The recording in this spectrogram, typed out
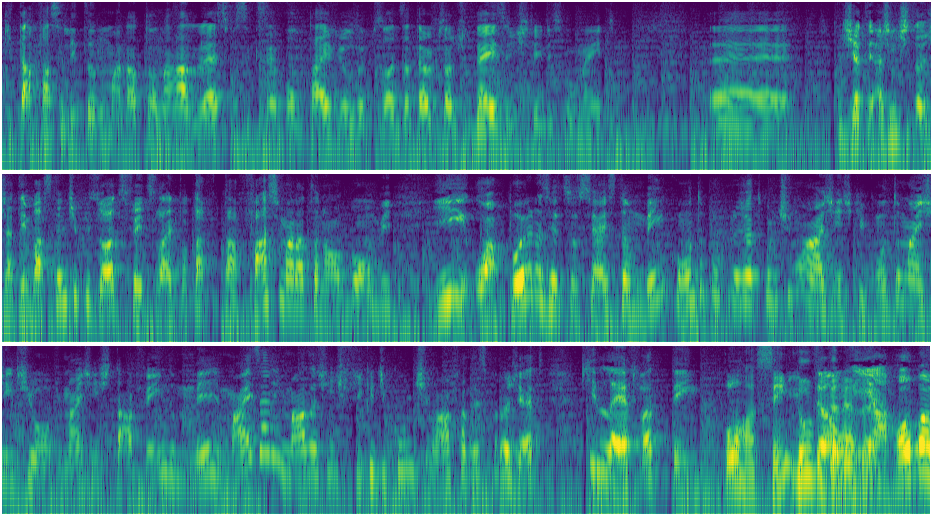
que tá facilitando uma maratonada. Aliás, se você quiser voltar e ver os episódios, até o episódio 10 a gente tem nesse momento. É, a gente, já tem- a gente já tem bastante episódios feitos lá, então tá, tá fácil maratonar o Bomb. E o apoio nas redes sociais também conta pro projeto continuar, gente. Que quanto mais gente ouve, mais gente tá vendo, mais animado a gente fica de continuar a fazer esse projeto, que leva tempo. Porra, sem dúvida, então, né, em velho? arroba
